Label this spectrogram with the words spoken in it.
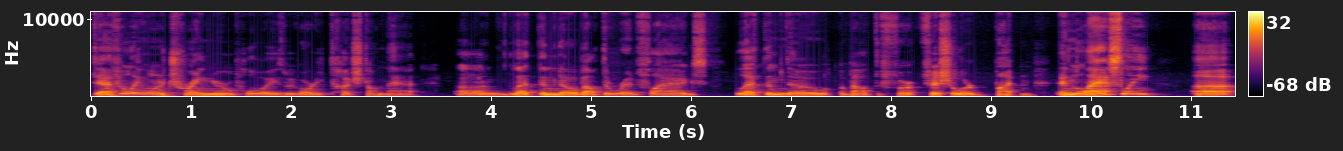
definitely want to train your employees. We've already touched on that. Um, let them know about the red flags. Let them know about the phish alert button. And lastly, uh,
